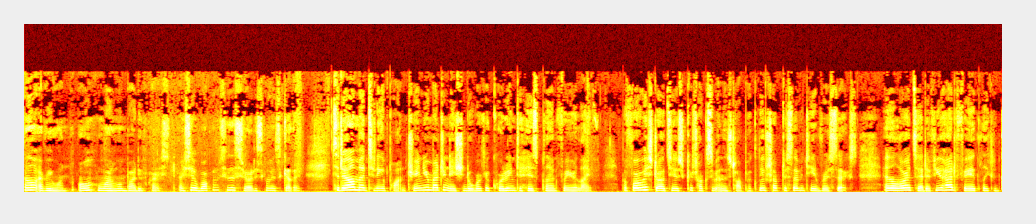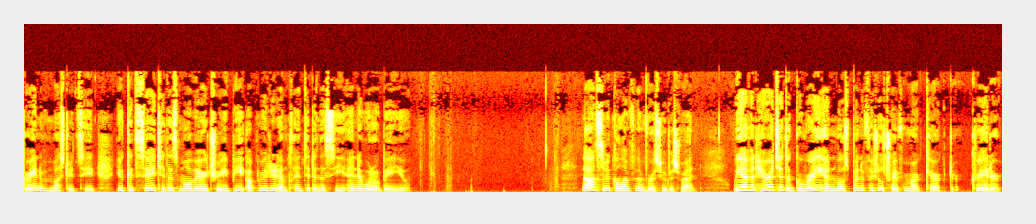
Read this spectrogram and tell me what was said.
Hello, everyone, all who are in one body of Christ. I say welcome to this the Stratus Coming Together. Today I'm meditating upon train your imagination to work according to His plan for your life. Before we start, scripture talks about this topic. Luke chapter 17, verse 6. And the Lord said, If you had faith like a grain of mustard seed, you could say to this mulberry tree, Be uprooted and planted in the sea, and it would obey you. Now let's see what we can learn from the verse we just read. We have inherited the great and most beneficial trait from our character, Creator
